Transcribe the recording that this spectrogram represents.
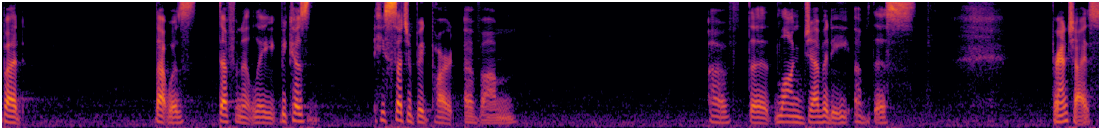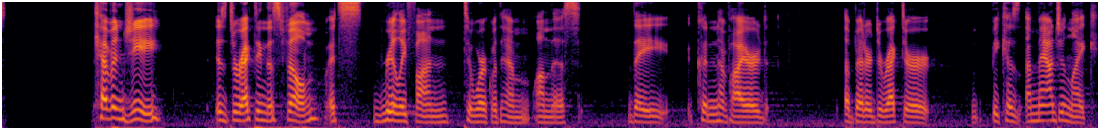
but that was definitely because he's such a big part of um, of the longevity of this franchise. Kevin G is directing this film. It's really fun to work with him on this. They couldn't have hired a better director because imagine like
